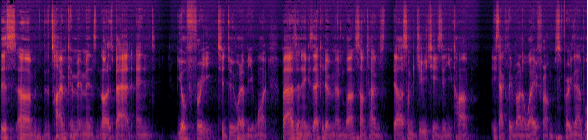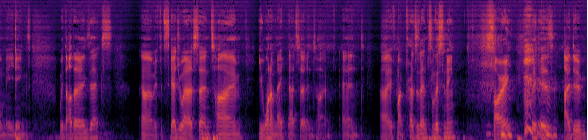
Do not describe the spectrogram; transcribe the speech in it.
this um, the time commitment not as bad, and you're free to do whatever you want. But as an executive member, sometimes there are some duties that you can't exactly run away from. So, for example, meetings with other execs. Um, if it's scheduled at a certain time, you want to make that certain time. And uh, if my president's listening, sorry, because I do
